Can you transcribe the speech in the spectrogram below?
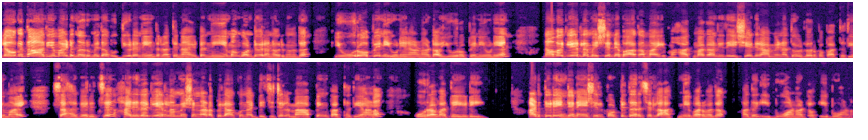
ലോകത്ത് ആദ്യമായിട്ട് നിർമ്മിത ബുദ്ധിയുടെ നിയന്ത്രണത്തിനായിട്ട് നിയമം കൊണ്ടുവരാൻ ഒരുങ്ങുന്നത് യൂറോപ്യൻ യൂണിയൻ ആണ് കേട്ടോ. യൂറോപ്യൻ യൂണിയൻ നവകേരള മിഷന്റെ ഭാഗമായി മഹാത്മാഗാന്ധി ദേശീയ ഗ്രാമീണ തൊഴിലുറപ്പ് പദ്ധതിയുമായി സഹകരിച്ച് ഹരിത കേരളം മിഷൻ നടപ്പിലാക്കുന്ന ഡിജിറ്റൽ മാപ്പിംഗ് പദ്ധതിയാണ് ഉറവ തേടി. അടുത്തിടെ ഇന്തോനേഷ്യയിൽ പൊട്ടിത്തെറിച്ചിട്ടുള്ള അഗ്നിപർവതം അത് ഇബു ആണ് കേട്ടോ. ഇബു ആണ്.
